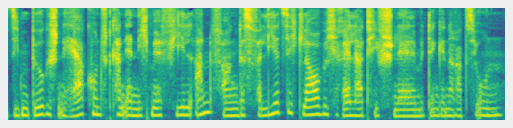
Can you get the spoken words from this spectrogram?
sieben Bürgern biologischen Herkunft kann er nicht mehr viel anfangen. Das verliert sich, glaube ich, relativ schnell mit den Generationen.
